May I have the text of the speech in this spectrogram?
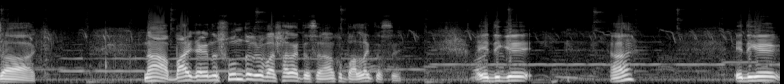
যাক। না বাড়িটা কিন্তু সুন্দর করে সাজাইতেছে আমার খুব ভালো লাগতেছে। এইদিকে হ্যাঁ? এদিকে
